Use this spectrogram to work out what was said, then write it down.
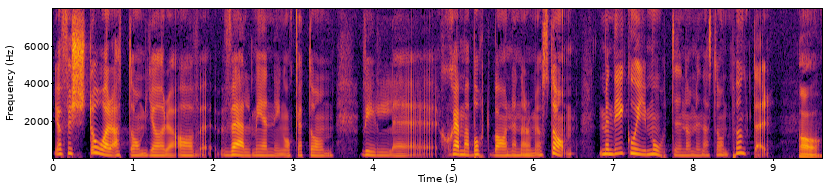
Jag förstår att de gör det av välmening och att de vill eh, skämma bort barnen när de är hos dem. Men det går ju emot dina och mina ståndpunkter. Ja.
